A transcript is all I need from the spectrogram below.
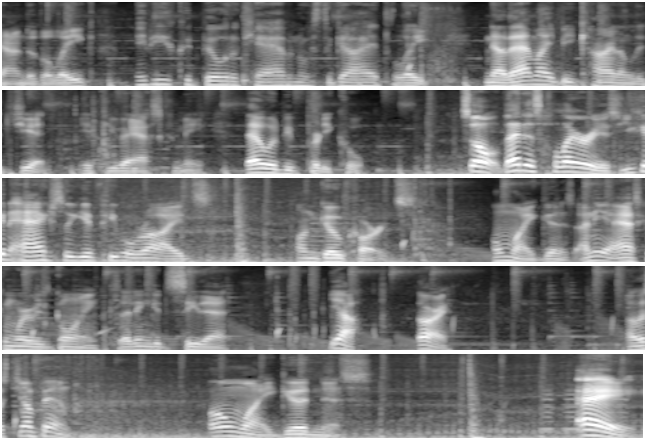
down to the lake. Maybe you could build a cabin with the guy at the lake. Now that might be kind of legit, if you ask me. That would be pretty cool. So that is hilarious. You can actually give people rides on go-karts. Oh my goodness. I need to ask him where he was going because I didn't get to see that. Yeah. Sorry. Now let's jump in. Oh my goodness. Hey.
